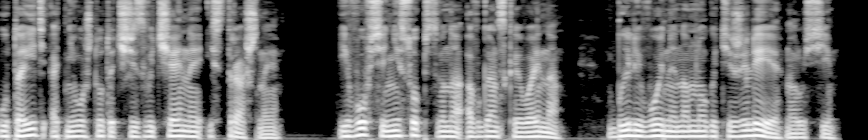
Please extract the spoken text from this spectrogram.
утаить от него что-то чрезвычайное и страшное. И вовсе не, собственно, афганская война. Были войны намного тяжелее на Руси.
